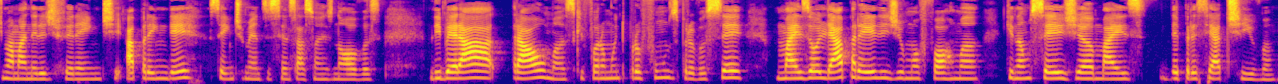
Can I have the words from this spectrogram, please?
de uma maneira diferente, aprender sentimentos e sensações novas. Liberar traumas que foram muito profundos para você, mas olhar para eles de uma forma que não seja mais depreciativa.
